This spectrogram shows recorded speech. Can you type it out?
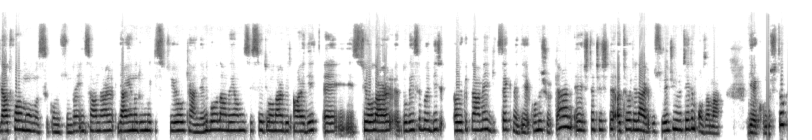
platform olması konusunda insanlar yan yana durmak istiyor, kendilerini bu alanda yalnız hissediyorlar, bir aidiyet e, istiyorlar. Dolayısıyla böyle bir örgütlenmeye gitsek mi diye konuşurken e, işte çeşitli atölyelerle bu süreci yürütelim o zaman diye konuştuk.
